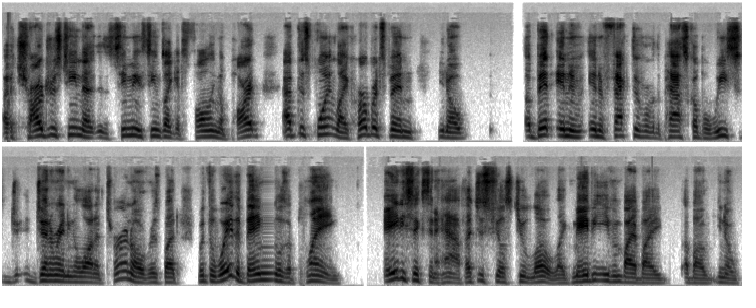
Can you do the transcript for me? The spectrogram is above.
a Chargers team that it seemingly seems like it's falling apart at this point. Like Herbert's been, you know, a bit in, ineffective over the past couple weeks, g- generating a lot of turnovers. But with the way the Bengals are playing, 86 and a half, that just feels too low. Like maybe even by by about, you know,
